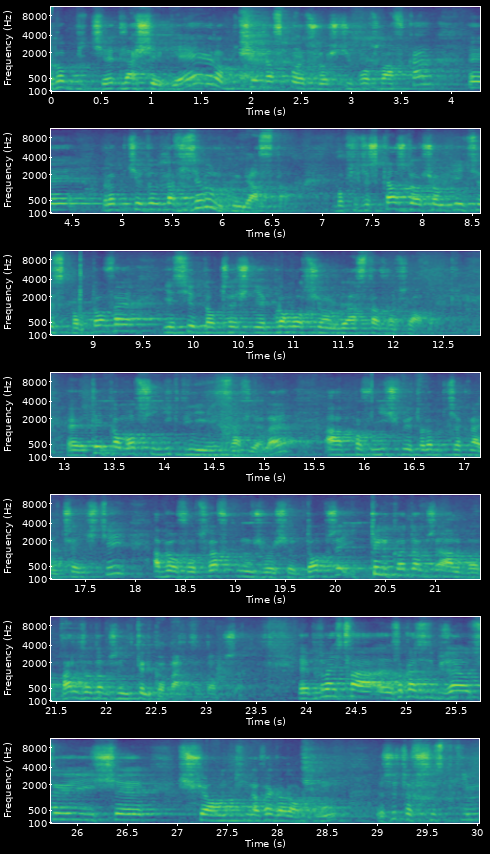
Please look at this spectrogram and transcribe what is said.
robicie dla siebie, robicie dla społeczności Włocławka, e, robicie to dla wizerunku miasta bo przecież każde osiągnięcie sportowe jest jednocześnie promocją miasta Włocławek. Tej promocji nigdy nie jest za wiele, a powinniśmy to robić jak najczęściej, aby o Włocławku mówiło się dobrze i tylko dobrze, albo bardzo dobrze i tylko bardzo dobrze. E, Proszę Państwa, z okazji zbliżających się świąt Nowego Roku życzę wszystkim,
